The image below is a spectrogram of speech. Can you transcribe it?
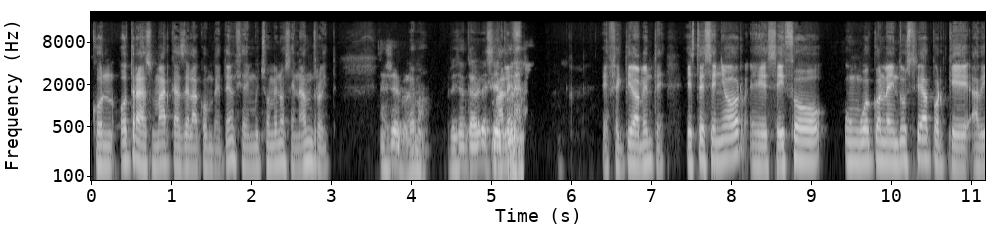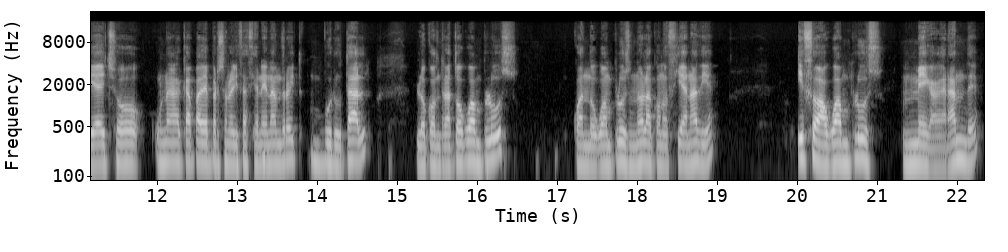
con otras marcas de la competencia, y mucho menos en Android. Ese es el problema. Efectivamente. Este señor eh, se hizo un hueco en la industria porque había hecho una capa de personalización en Android brutal. Lo contrató OnePlus cuando OnePlus no la conocía nadie, hizo a OnePlus mega grande.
